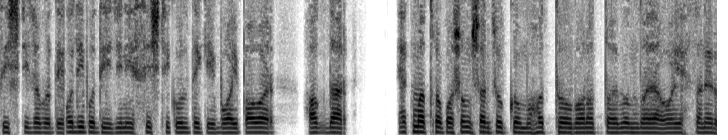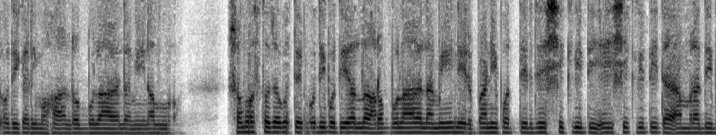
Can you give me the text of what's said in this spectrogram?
সৃষ্টি জগতের অধিপতি যিনি সৃষ্টিকুল থেকে বয় পাওয়ার হকদার একমাত্র প্রশংসার যোগ্য মহত্ব, বরত্ব এবং দয়া ও ইহসানের অধিকারী মহান রব্বুল আলামিন আল্লাহ। সমস্ত জগতের অধিপতি আল্লাহ রব্বুল আলামিনের পানিপত্যের যে স্বীকৃতি, এই স্বীকৃতিটা আমরা দিব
